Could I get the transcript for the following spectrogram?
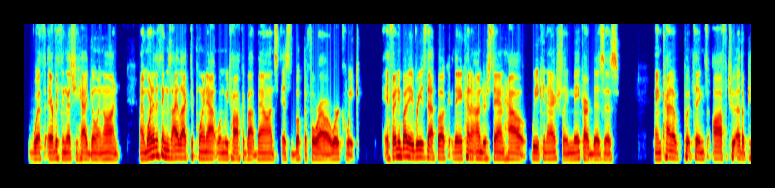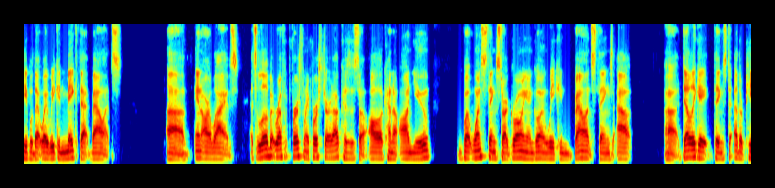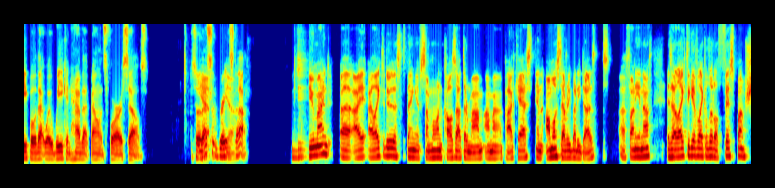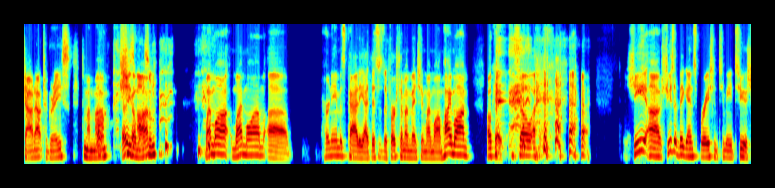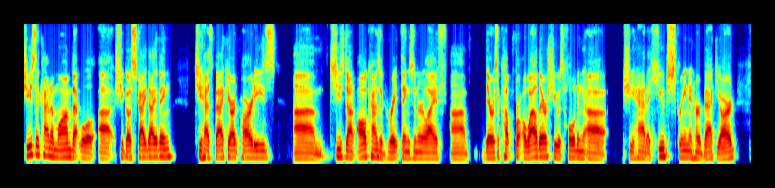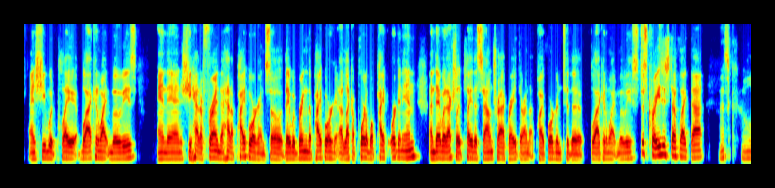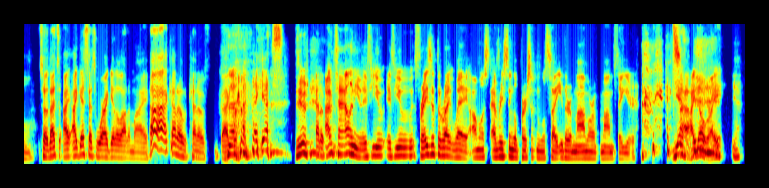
with everything that she had going on. And one of the things I like to point out when we talk about balance is the book, The Four Hour Work Week. If anybody reads that book, they kind of understand how we can actually make our business and kind of put things off to other people. That way we can make that balance uh, in our lives. It's a little bit rough at first when we first start out because it's all kind of on you. But once things start growing and going, we can balance things out, uh, delegate things to other people. That way we can have that balance for ourselves. So yeah, that's some great yeah. stuff. Do you mind? Uh, I I like to do this thing if someone calls out their mom on my podcast, and almost everybody does. Uh, funny enough, is I like to give like a little fist bump shout out to Grace to my oh, mom. Oh, She's go, awesome. Mom. my mom, my mom, uh, her name is Patty. I, this is the first time I'm mentioning my mom. Hi, mom. Okay, so she uh, she's a big inspiration to me too. She's the kind of mom that will uh, she goes skydiving she has backyard parties. Um, she's done all kinds of great things in her life. Um, there was a cup for a while there. She was holding uh she had a huge screen in her backyard and she would play black and white movies. And then she had a friend that had a pipe organ. So they would bring the pipe organ, uh, like a portable pipe organ in, and they would actually play the soundtrack right there on that pipe organ to the black and white movies. Just crazy stuff like that. That's cool. So that's I, I guess that's where I get a lot of my ah kind of kind of background. I guess, dude. Kind of- I'm telling you, if you if you phrase it the right way, almost every single person will cite either a mom or a mom figure. So- yeah, I know, right? Yeah.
